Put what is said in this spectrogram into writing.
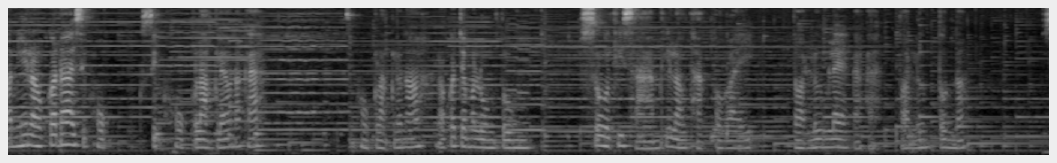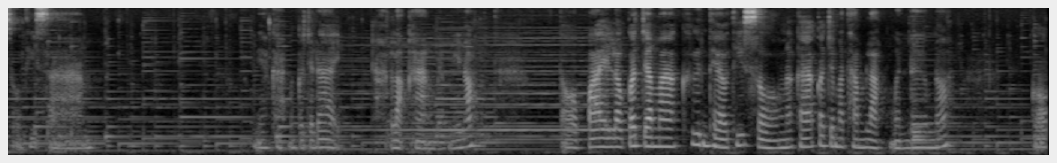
ตอนนี้เราก็ได้ 16 16 หลักแล้วนะคะ 16 หลักแล้วเนาะเราก็จะมาลงตรงโซ่ที่ 3 ที่เราถักเอาไว้ ตอนเริ่มแรกอะค่ะ ตอนเริ่มต้นเนาะโซ่ที่ 3 เนี่ยค่ะมันก็จะได้หลักห่างแบบนี้เนาะต่อไปเราก็จะมาขึ้นแถวที่ 2 นะคะ ก็จะมาทำหลักเหมือนเดิมเนาะก็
